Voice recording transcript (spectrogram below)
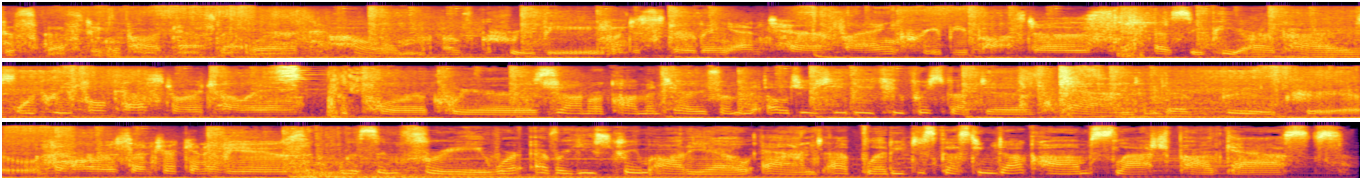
Disgusting Podcast Network, home of creepy, disturbing, and terrifying creepy pastas. SCP archives, weekly full cast storytelling, the Horror Queers, genre commentary from an LGBTQ perspective, and the Boo Crew. for Horror-centric interviews. Listen free wherever you stream audio and at bloodydisgusting.com slash podcasts.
